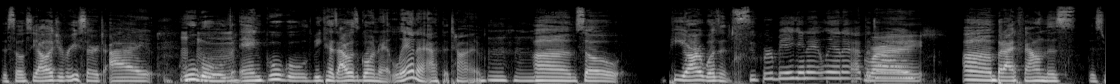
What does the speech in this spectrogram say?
the sociology research, I Googled and Googled because I was going to Atlanta at the time. Um, so PR wasn't super big in Atlanta at the Right. time. Um, but I found this this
